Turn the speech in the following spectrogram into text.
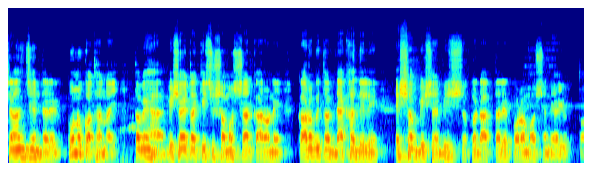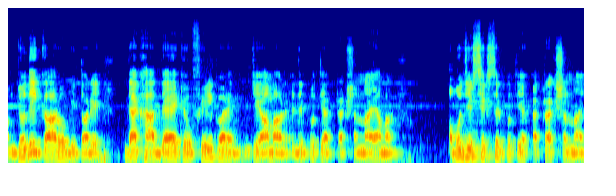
ট্রান্সজেন্ডারের কোনো কথা নাই। তবে হ্যাঁ বিষয়টা কিছু সমস্যার কারণে কারও ভিতর দেখা দিলে এসব বিষয়ে বিশেষজ্ঞ ডাক্তারের পরামর্শ নেওয়াই উত্তম। যদি কারও ভিতরে দেখা দেয়, কেউ ফিল করেন যে আমার এদের প্রতি অ্যাট্রাকশন নাই, আমার অপোজিট সেক্সের প্রতি অ্যাট্রাকশন নাই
